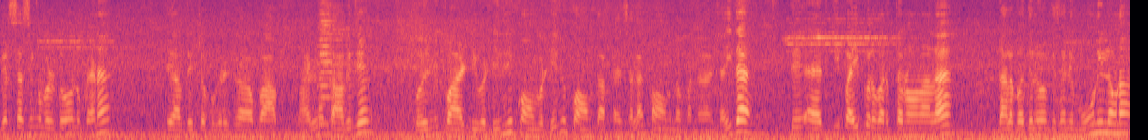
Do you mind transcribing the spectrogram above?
ਵਿਰਸਾ ਸਿੰਘ ਬਲਟੋ ਨੂੰ ਕਹਿਣਾ ਤੇ ਆਪਦੇ ਚੁੱਪ ਕਰਕੇ ਬਾਪ ਫੜ ਲੈ ਕਾਗਜ਼ ਕੋਈ ਨਹੀਂ ਪਾਰਟੀ ਵੱਡੀ ਨਹੀਂ ਕੌਮ ਵੱਡੀ ਨਹੀਂ ਕੌਮ ਦਾ ਫੈਸਲਾ ਕੌਮ ਦਾ ਮੰਨਣਾ ਚਾਹੀਦਾ ਤੇ ਐਤਕੀ ਭਾਈ ਪਰਿਵਰਤਨ ਆਉਣ ਵਾਲਾ। ਦਲ ਬਦਲਣ ਨੂੰ ਕਿਸੇ ਨੇ ਮੂੰਹ ਨਹੀਂ ਲਾਉਣਾ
